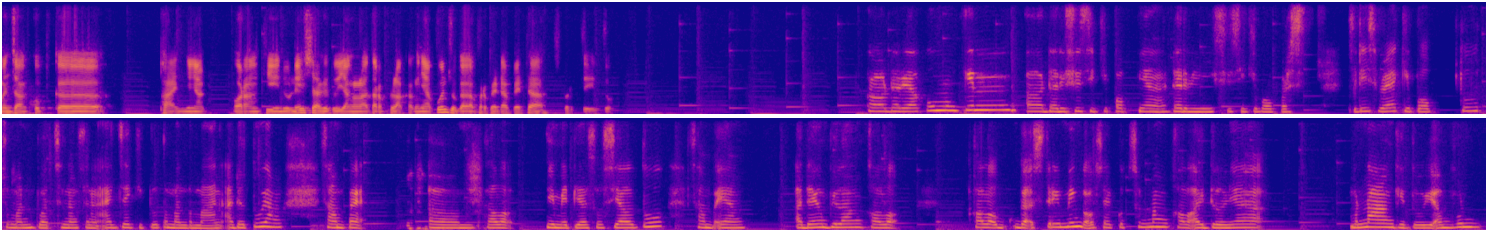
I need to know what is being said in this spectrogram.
mencakup ke banyak orang di Indonesia gitu yang latar belakangnya pun juga berbeda-beda seperti itu. Kalau dari aku mungkin uh, dari sisi K-popnya, dari sisi K-popers. Jadi sebenarnya K-pop tuh cuman buat senang-senang aja gitu teman-teman. Ada tuh yang sampai um, kalau di media sosial tuh sampai yang ada yang bilang kalau kalau nggak streaming nggak usah ikut seneng kalau idolnya menang gitu. Ya ampun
